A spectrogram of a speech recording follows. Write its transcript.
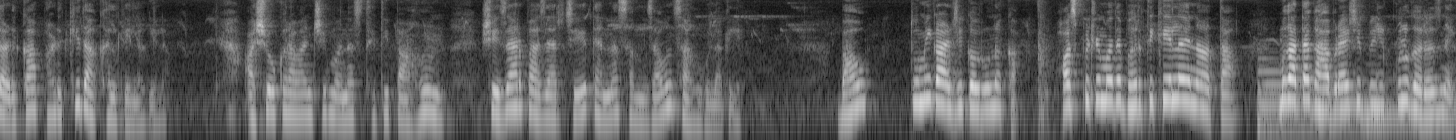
तडकाफडकी दाखल केलं गेलं. अशोकरावांची मनस्थिती पाहून शेजारपाजारचे त्यांना समजावून सांगू लागले. भाऊ तुम्ही काळजी करू नका. हॉस्पिटलमध्ये भरती केलं आहे ना आता. मग आता घाबरायची बिलकुल गरज नाही.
